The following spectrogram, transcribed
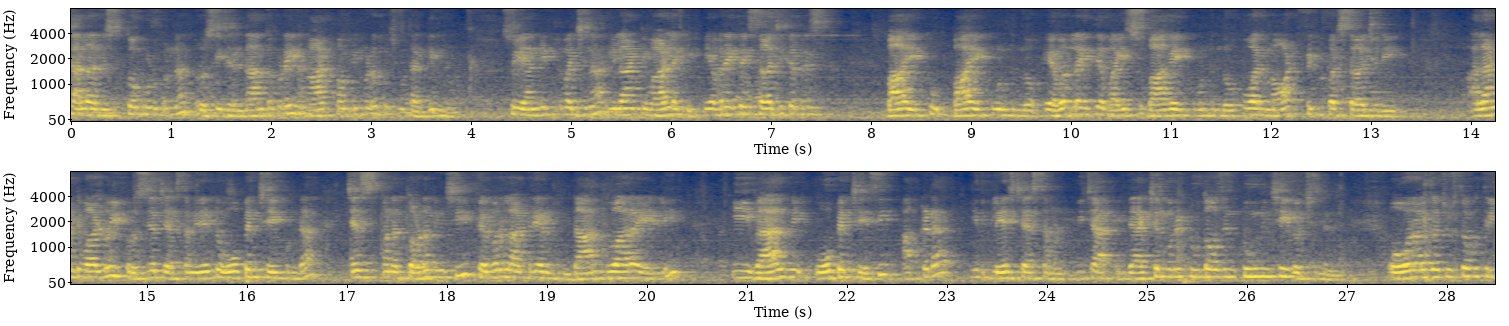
చాలా రిస్క్తో కూడుకున్న ప్రొసీజర్ దాంతో కూడా ఈ హార్ట్ పంపింగ్ కూడా కొంచెం తగ్గింది. సో ఈ అన్నింటి మధ్యన ఇలాంటి వాళ్ళకి ఎవరైతే సర్జికల్ రిస్క్ బాగా ఎక్కువ బాగా ఎక్కువ ఉంటుందో ఎవరిలో అయితే వయసు బాగా ఎక్కువ ఉంటుందో who are not fit for surgery అలాంటి వాళ్ళు ఈ ప్రొసీజర్ చేస్తాం ఇదేంటి ఓపెన్ చేయకుండా జస్ట్ మన తొడ నుంచి ఫెమరల్ ఆర్టరీ అంటుంది దాని ద్వారా వెళ్ళి ఈ వాల్వ్ ఓపెన్ చేసి అక్కడ ఇది ప్లేస్ చేస్తామండి. ఇది ఇది యాక్చువల్గా టూ థౌజండ్ టూ నుంచే ఇది వచ్చిందండి. ఓవరాల్గా చూస్తే ఒక three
